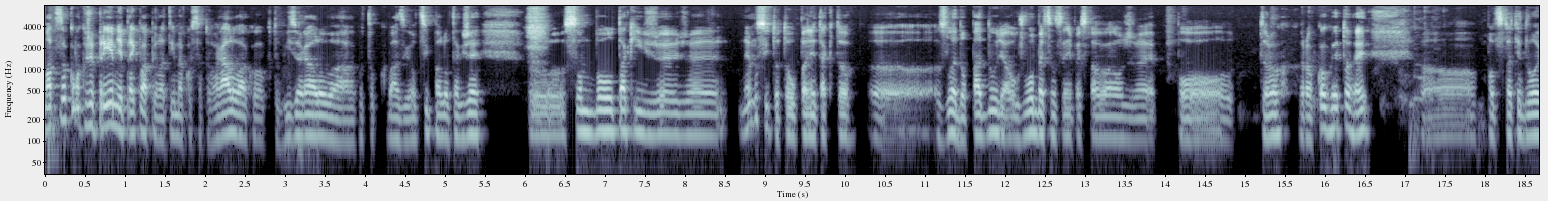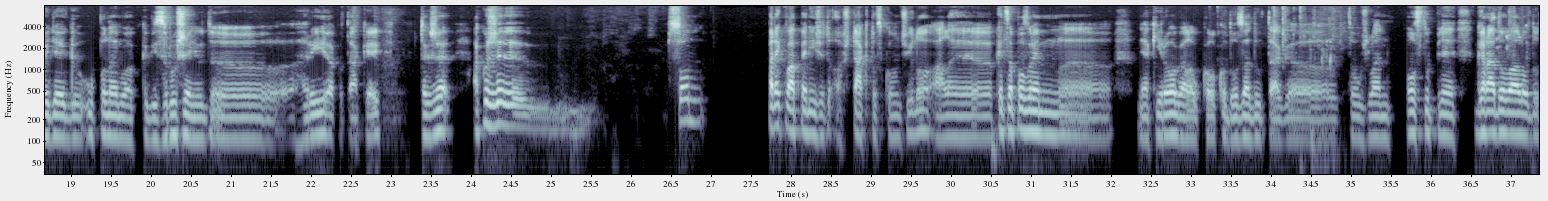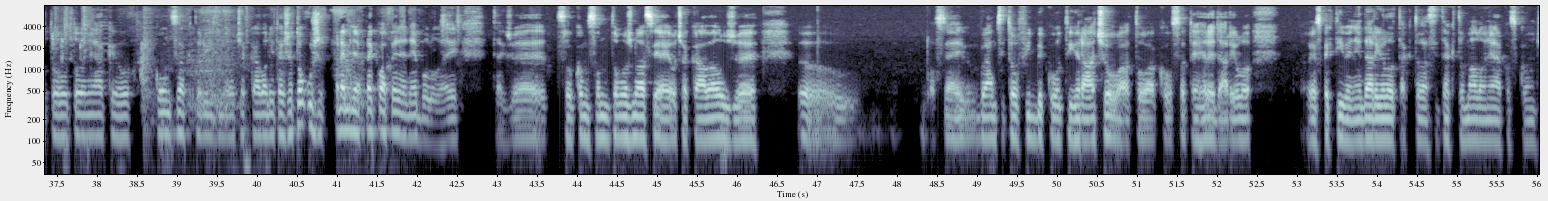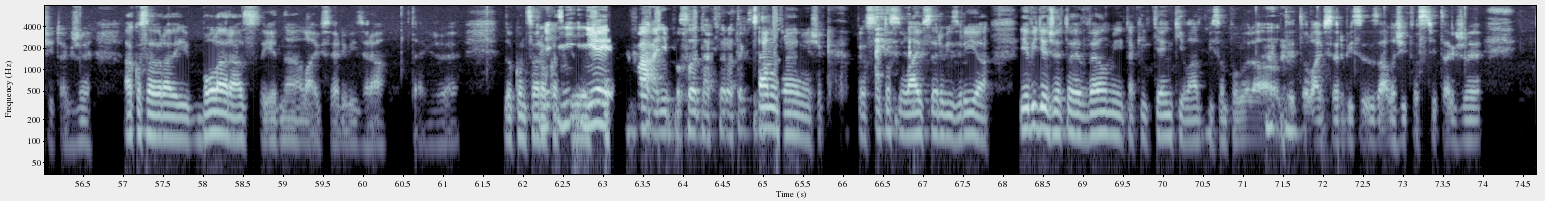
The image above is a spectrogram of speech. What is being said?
ma celkom akože príjemne prekvapilo tým, ako sa to hralo, ako, ako to vyzeralo a ako to kvázi odsypalo, takže uh, som bol taký, že, že nemusí toto úplne takto uh, zle dopadnúť a už vôbec som sa nepredstavoval, že po troch rokoch je to, hej, uh, v podstate dôjde k úplnému ako zrušeniu uh, hry ako takej. Takže akože som prekvapený, že to až takto skončilo, ale keď sa pozriem e, nejaký rok alebo koľko dozadu, tak e, to už len postupne gradovalo do tohoto nejakého konca, ktorý sme očakávali, takže to už pre mňa prekvapené nebolo, hej. Takže celkom som to možno asi aj očakával, že vlastne aj v rámci toho feedbacku od tých hráčov a to, ako sa tej hre darilo, respektíve nedarilo, tak to asi takto malo nejako skončiť, takže ako sa vraví, bola raz jedna live service hra. Takže do konca roka... Nie, nie je prvá ani posledná, ktorá tak... Samozrejme, však to sú live service hry a je vidieť, že to je veľmi taký tenký lad, by som povedal, tieto live service záležitosti, takže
